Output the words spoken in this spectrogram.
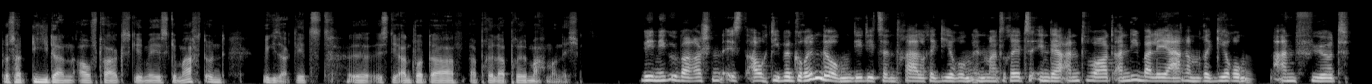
Das hat die dann auftragsgemäß gemacht. Und wie gesagt, jetzt äh, ist die Antwort da, April, April machen wir nicht. Wenig überraschend ist auch die Begründung, die die Zentralregierung in Madrid in der Antwort an die Balearenregierung anführt.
